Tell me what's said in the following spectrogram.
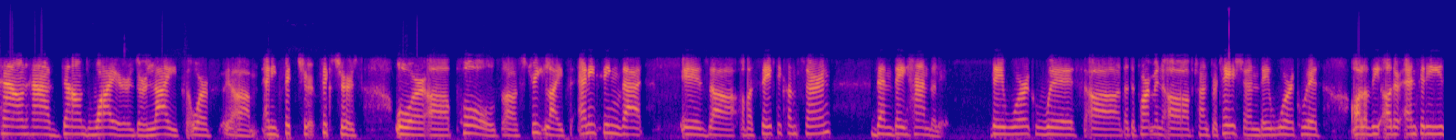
town has downed wires or lights or um, any fixture, fixtures or uh, poles, uh, street lights, anything that is uh, of a safety concern, then they handle it. They work with uh, the Department of Transportation. They work with all of the other entities,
